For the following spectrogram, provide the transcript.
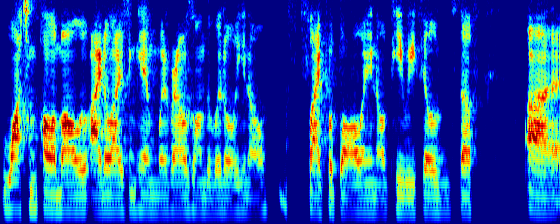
watching Polamalu, idolizing him whenever I was on the little, you know, flag football, you know, Pee Wee field and stuff. Uh,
